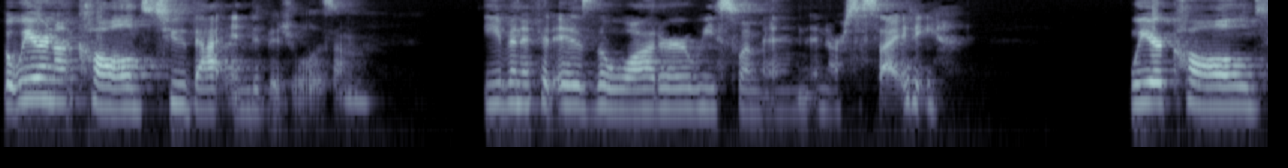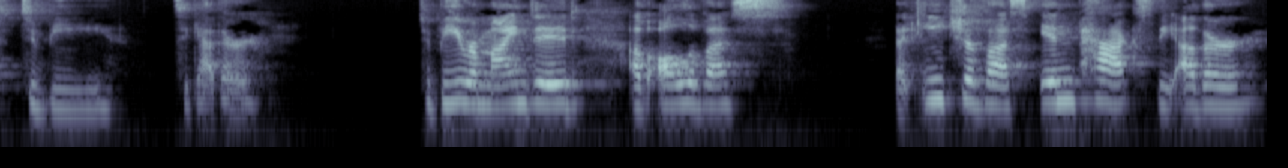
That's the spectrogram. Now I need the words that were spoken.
But we are not called to that individualism, even if it is the water we swim in in our society. We are called to be together, to be reminded of all of us, that each of us impacts the other.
